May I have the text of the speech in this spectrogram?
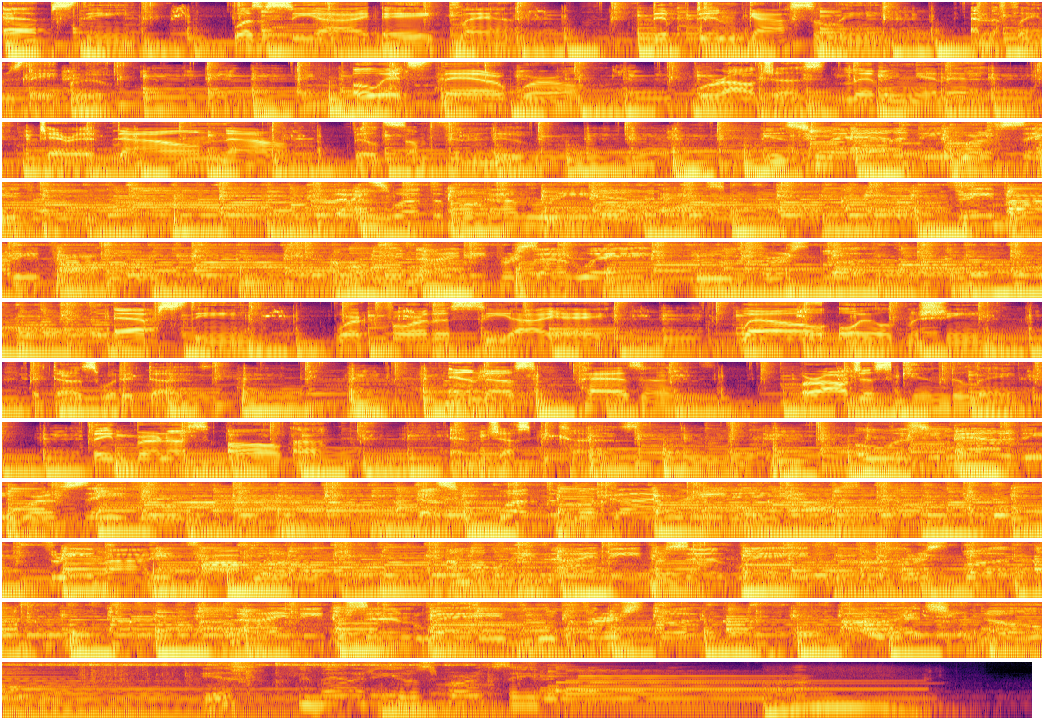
Epstein was a CIA plan, dipped in gasoline, and the flames they grew. Oh, it's their world, we're all just living in it. Tear it down now, build something new. Is humanity worth saving? That's what the book I'm reading Epstein worked for the CIA. Well oiled machine that does what it does. And us peasants are all just kindling. They'd burn us all up, and just because. Oh, is humanity worth saving? First book. 90% way through the first book. I'll let you know if humanity is worth saving.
